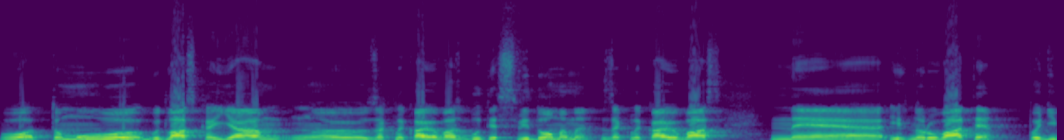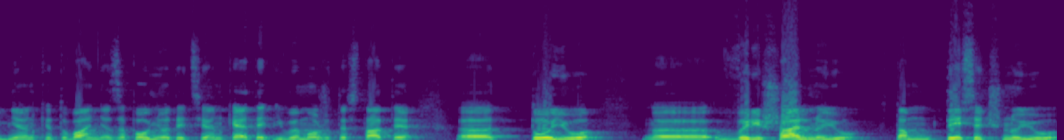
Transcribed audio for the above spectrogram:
От. Тому, будь ласка, я е, закликаю вас бути свідомими, закликаю вас не ігнорувати подібні анкетування, заповнювати ці анкети, і ви можете стати е, тою е, вирішальною там тисячною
